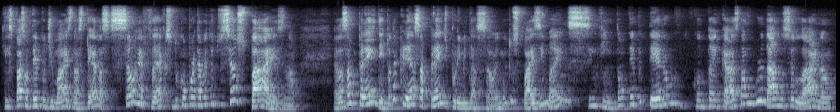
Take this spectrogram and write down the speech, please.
Que eles passam tempo demais nas telas são reflexo do comportamento dos seus pais, não? Elas aprendem, toda criança aprende por imitação. E muitos pais e mães, enfim, estão o tempo inteiro, quando estão em casa, estão grudados no celular, não.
